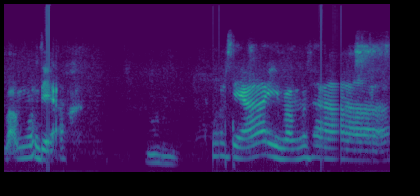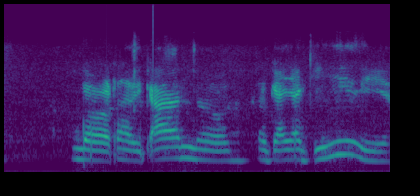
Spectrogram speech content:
vamos ya. Mm, Vamos ya y vamos a lo radical, lo, lo que hay aquí y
